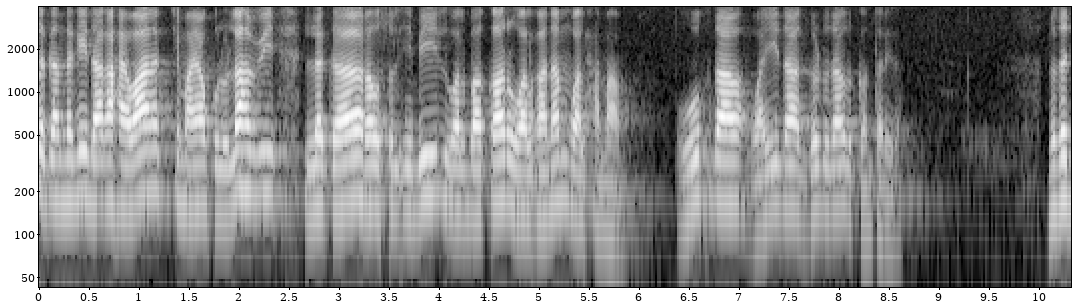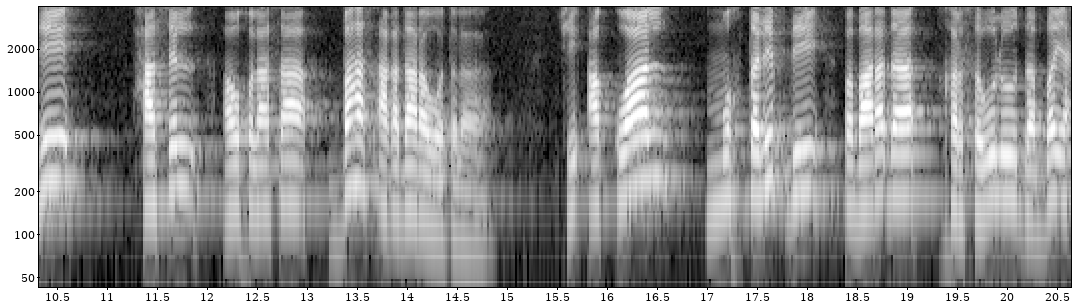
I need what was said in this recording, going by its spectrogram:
د ګندګۍ د هغه حيوانت چې ماياکل اللحم وي لکه روث الابيل والبقر والغنم والحمام اوښ ده غوایی ده ګډو ده او کونترې ده نو د دې حاصل او خلاصه بحث هغه دا راووتله چې اقوال مختلف دي په باره د خرڅولو د بیع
